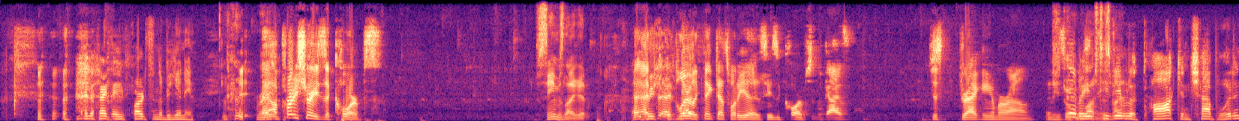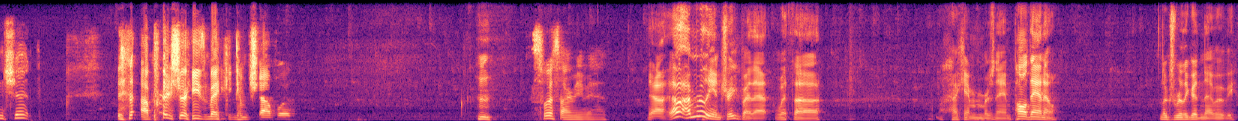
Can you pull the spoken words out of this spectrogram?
and the fact that he farts in the beginning. Right. I'm pretty sure he's a corpse. Seems like it. I, I, I pretty sure he's literally think that's what he is. He's a corpse, and the guy's just dragging him around, and he's. Yeah, but he's, he's able to talk and chop wood and shit. I'm pretty sure he's making him chop wood. Hmm. Swiss Army Man. Yeah, I- I'm really intrigued by that. With uh, I can't remember his name. Paul Dano. Looks really good in that movie.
